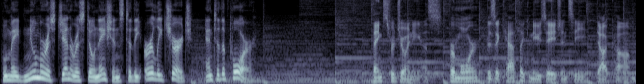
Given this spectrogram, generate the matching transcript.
who made numerous generous donations to the early church and to the poor. Thanks for joining us. For more, visit CatholicNewsAgency.com.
